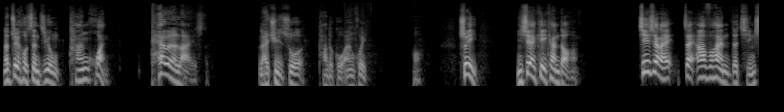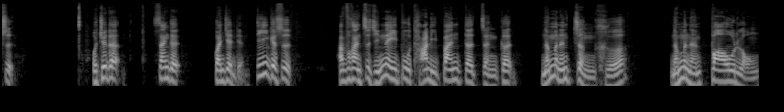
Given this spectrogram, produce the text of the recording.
那最后甚至用瘫痪 （paralyzed） 来去说他的国安会。哦，所以你现在可以看到哈，接下来在阿富汗的情势，我觉得三个关键点。第一个是阿富汗自己内部塔利班的整个能不能整合，能不能包容，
